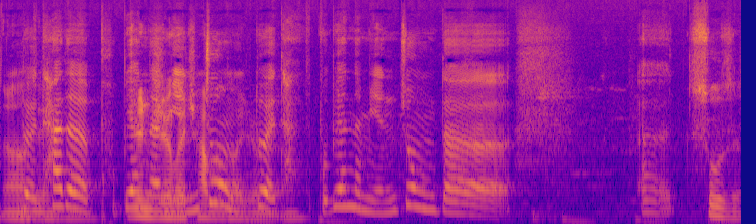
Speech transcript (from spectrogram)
啊对它的普遍的民众，对它普遍的民众的呃素质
